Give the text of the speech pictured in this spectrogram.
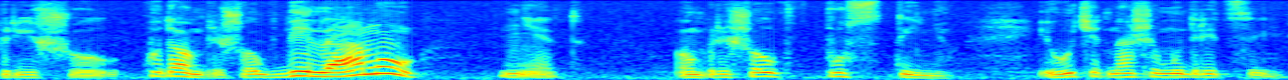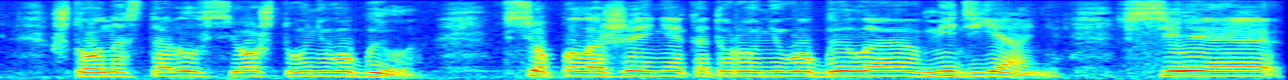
пришел. Куда он пришел? К Биламу? Нет. Он пришел в пустыню. И учат наши мудрецы, что он оставил все, что у него было, все положение, которое у него было в Медьяне. Все,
